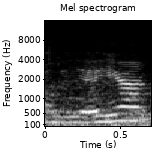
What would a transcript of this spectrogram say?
Oh, yeah, yeah.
